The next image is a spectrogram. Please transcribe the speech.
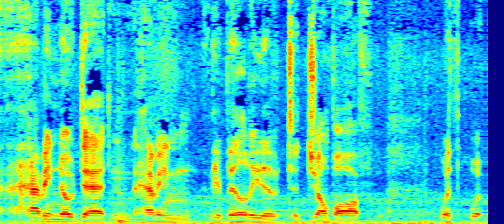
having no debt and having the ability to, to jump off with, with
